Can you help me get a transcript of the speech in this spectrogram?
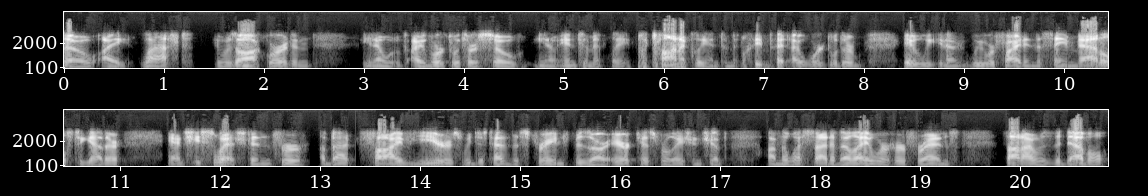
so I left. It was awkward, and you know I worked with her so you know intimately, platonically intimately, but I worked with her. It, we, you know we were fighting the same battles together, and she switched. And for about five years, we just had this strange, bizarre air kiss relationship on the west side of LA, where her friends thought I was the devil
